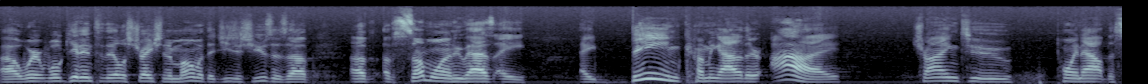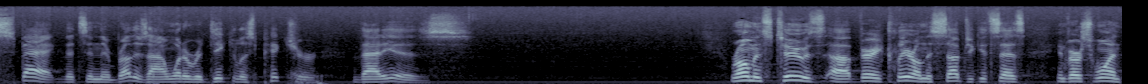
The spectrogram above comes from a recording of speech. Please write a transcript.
Uh, we will get into the illustration in a moment that Jesus uses of, of, of someone who has a, a beam coming out of their eye trying to point out the speck that's in their brother's eye and what a ridiculous picture that is. Romans 2 is uh, very clear on this subject. It says in verse 1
